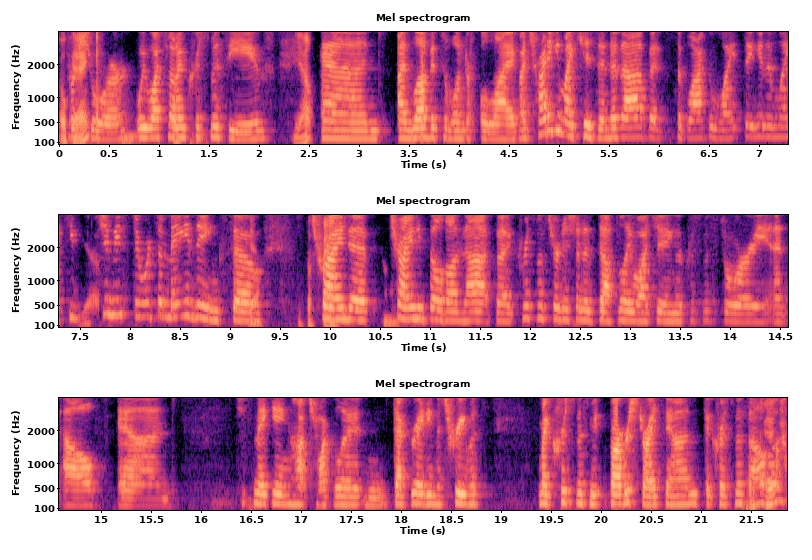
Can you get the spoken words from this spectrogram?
Okay. for sure. We watch that oh. on Christmas Eve. Yeah. And I love It's a Wonderful Life. I try to get my kids into that, but it's the black and white thing, and I'm like, Yes. Jimmy Stewart's amazing. So It's a fan- trying to trying to build on that. But Christmas tradition is definitely watching a Christmas story and Elf and just making hot chocolate and decorating the tree with my Christmas Barbra Streisand, the Christmas Okay. album.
